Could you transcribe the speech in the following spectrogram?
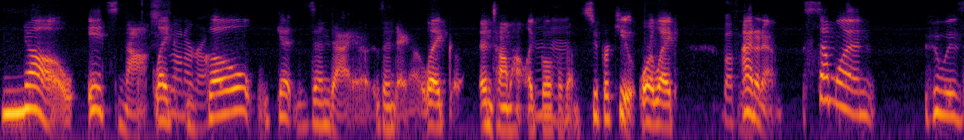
No, it's not. She's like, not go get Zendaya, Zendaya, like, and Tom Holland, like mm-hmm. both of mm-hmm. them, super cute. Or like, I don't know, someone who is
